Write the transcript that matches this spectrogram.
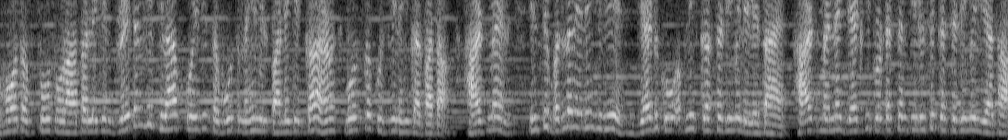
बहुत अफसोस हो रहा था, लेकिन ब्रेटन के खिलाफ कोई भी सबूत नहीं मिल पाने के कारण वो उसका कुछ भी नहीं कर पाता। हार्टमैन इनसे बदला लेने के लिए जेड को अपनी कस्टडी में ले लेता है। हार्टमैन ने जेड की प्रोटेक्शन के लिए उसे कस्टडी में लिया था,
